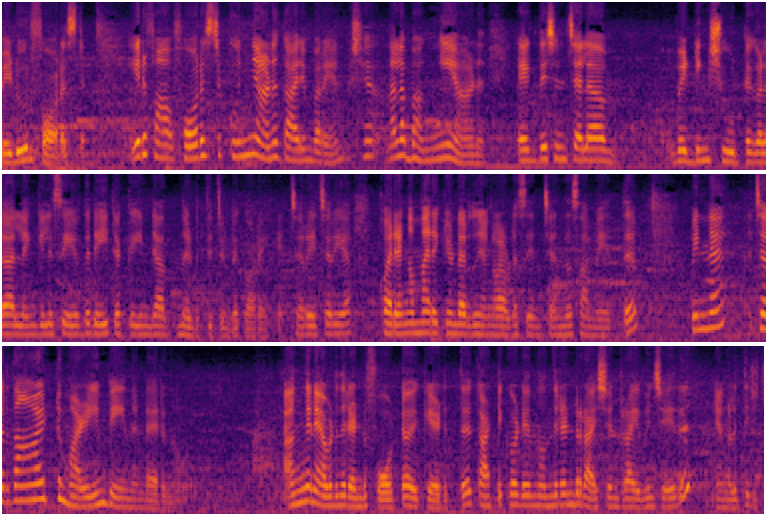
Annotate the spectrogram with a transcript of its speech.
ബെഡൂർ ഫോറസ്റ്റ്. ഈ ഒരു ഫോറസ്റ്റ് കുഞ്ഞാണ് കാര്യം പറയാൻ പക്ഷെ നല്ല ഭംഗിയാണ്. ഏകദേശം ചില വെഡ്ഡിങ് ഷൂട്ടുകൾ അല്ലെങ്കിൽ സേവ് ദ ഡേറ്റ് ഒക്കെ ഇതിന്റെ അകത്ത് നിന്ന് എടുത്തിട്ടുണ്ട് കുറേയൊക്കെ. ചെറിയ ചെറിയ കുരങ്ങന്മാരൊക്കെ ഉണ്ടായിരുന്നു ഞങ്ങൾ അവിടെ ചെന്ന സമയത്ത്. പിന്നെ ചെറുതായിട്ട് മഴയും പെയ്യുന്നുണ്ടായിരുന്നു. അങ്ങനെ അവിടുന്ന് രണ്ട് ഫോട്ടോ ഒക്കെ എടുത്ത് കാട്ടിക്കോടിയിൽ നിന്ന് ഒന്ന് രണ്ട് പ്രാവശ്യം ഡ്രൈവും ചെയ്ത് ഞങ്ങൾ തിരിച്ചു.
